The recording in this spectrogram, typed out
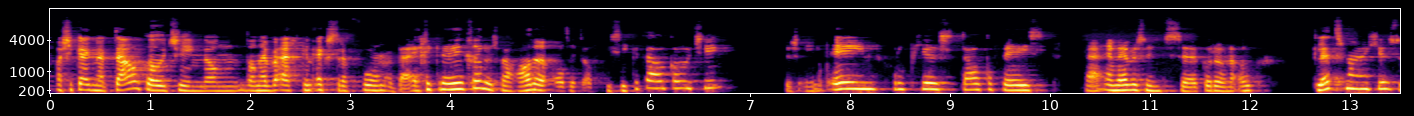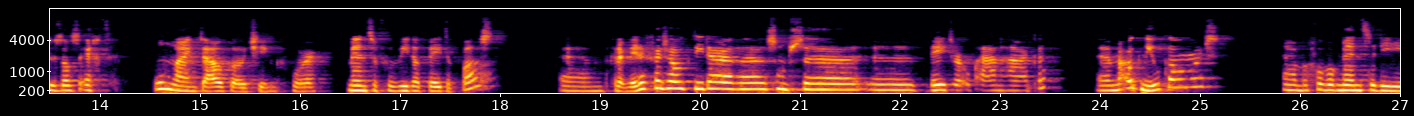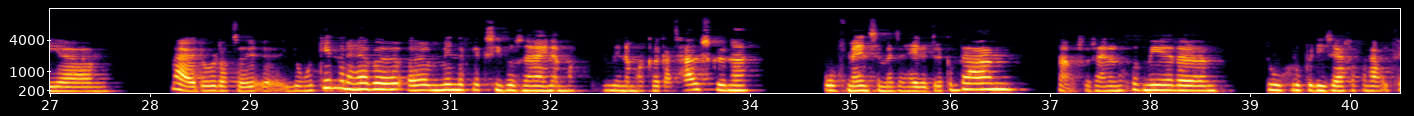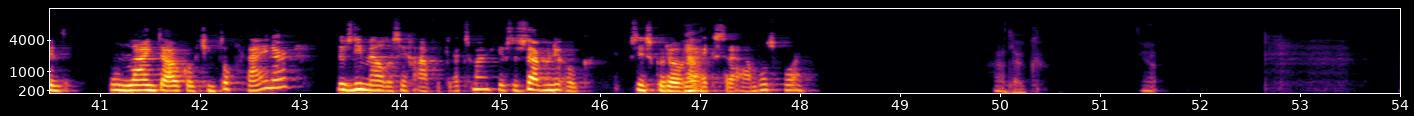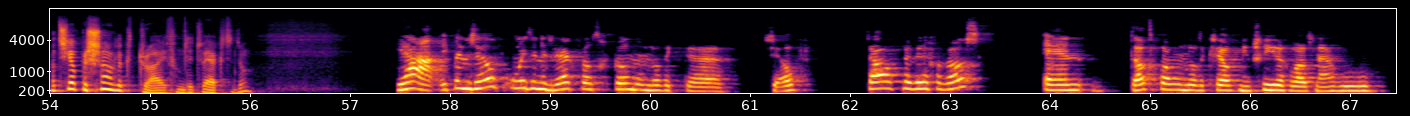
als je kijkt naar taalcoaching, dan, dan hebben we eigenlijk een extra vorm erbij gekregen. Dus we hadden altijd al fysieke taalcoaching. Dus één op één, groepjes, taalcafés. Ja, en we hebben sinds uh, corona ook kletsmaatjes. Dus dat is echt online taalcoaching voor mensen voor wie dat beter past. Um, vrijwilligers ook die daar uh, soms beter op aanhaken. maar ook nieuwkomers. Bijvoorbeeld mensen die, ehm, nou, doordat ze jonge kinderen hebben, minder flexibel zijn en minder makkelijk uit huis kunnen. Of mensen met een hele drukke baan, nou, zo zijn er nog wat meer doelgroepen die zeggen van nou, ik vind online taalcoaching toch fijner. Dus die melden zich aan voor kletsmaatjes. Dus daar hebben we nu ook sinds corona extra aanbod voor. Ah, leuk. Ja. Wat is jouw persoonlijke drive om dit werk te doen? Ja, ik ben zelf ooit in het werkveld gekomen omdat ik uh, zelf taalvrijwilliger was. En dat kwam omdat ik zelf nieuwsgierig was naar hoe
